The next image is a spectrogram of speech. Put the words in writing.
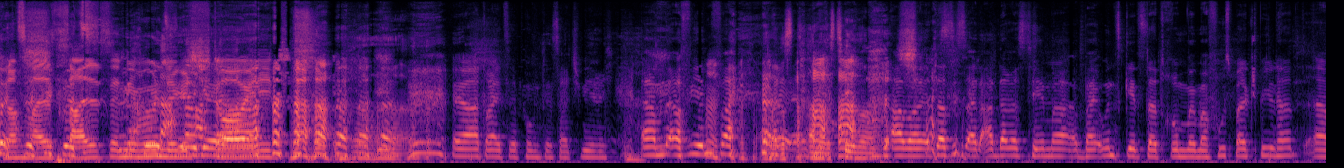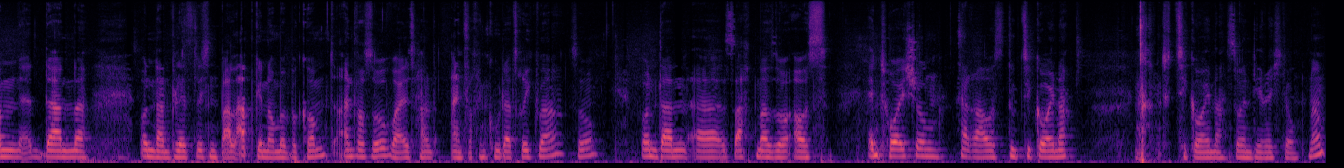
Nochmal Salz in die Wunde gestreut. Ja, 13 Punkte ist halt schwierig. Ähm, auf jeden Fall. anderes, anderes Thema. Aber das ist ein anderes Thema. Bei uns geht es darum, wenn man Fußball gespielt hat, ähm, dann und dann plötzlich einen Ball abgenommen bekommt, einfach so, weil es halt einfach ein guter Trick war. So. und dann äh, sagt man so aus Enttäuschung heraus, du Zigeuner. Du Zigeuner, so in die Richtung. Ne?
